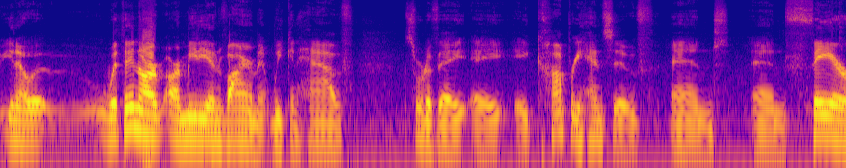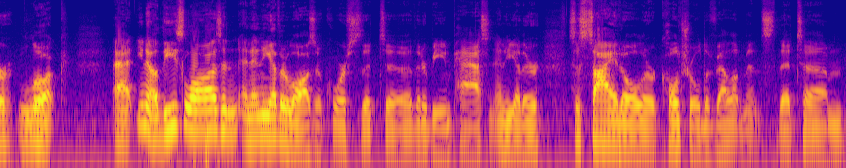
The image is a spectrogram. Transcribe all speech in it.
you know within our, our media environment we can have sort of a, a, a comprehensive and and fair look at you know these laws and, and any other laws, of course, that uh, that are being passed, and any other societal or cultural developments that um,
